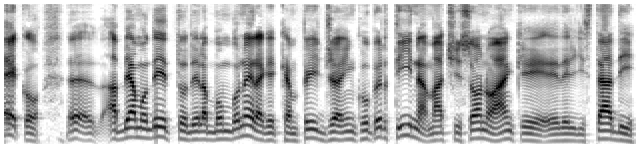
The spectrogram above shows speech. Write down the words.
Ecco, eh, abbiamo detto della Bombonera che campeggia in copertina, ma ci sono anche degli stadi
